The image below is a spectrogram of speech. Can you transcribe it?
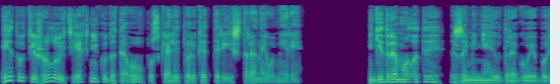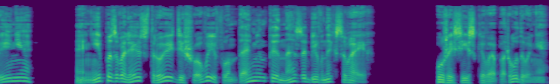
Эту тяжелую технику до того выпускали только три страны в мире. Гидромолоты заменяют дорогое бурение, они позволяют строить дешевые фундаменты на забивных сваях. У российского оборудования,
